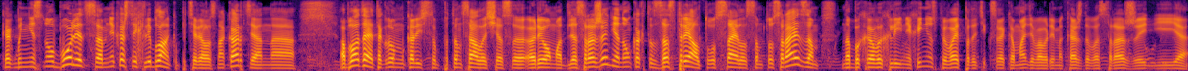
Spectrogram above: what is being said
как бы не сноуболится. Мне кажется, их Лебланка потерялась на карте. Она обладает огромным количеством потенциала сейчас э, Рема для сражения. Но он как-то застрял то с Сайлосом, то с Райзом на боковых линиях. И не успевает подойти к своей команде во время каждого сражения.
